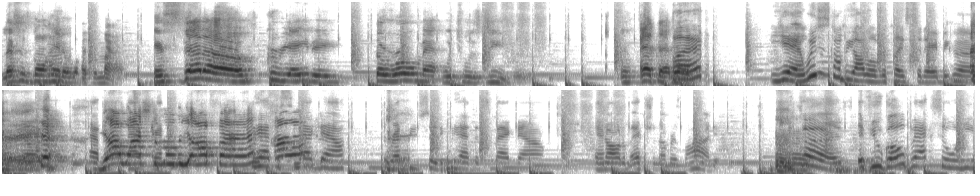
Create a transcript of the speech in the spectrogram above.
Let's just go ahead and wipe him out instead of creating the roadmap, which was Jesus. At that moment. But yeah, we're just gonna be all over the place today because y'all, Y'all watch the movie, y'all fine. We had the? SmackDown, Refuge City. We had the SmackDown, and all them extra numbers behind it. Because if you go back to when he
